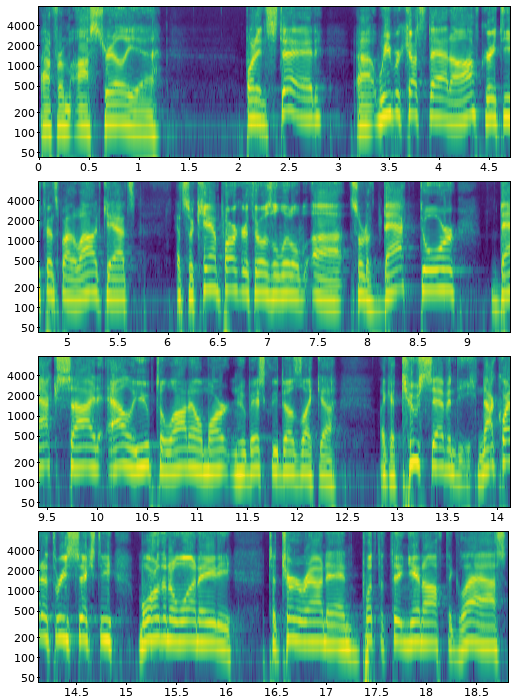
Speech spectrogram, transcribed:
uh, from Australia. But instead, uh, Weber cuts that off. Great defense by the Wildcats. And so Cam Parker throws a little uh, sort of backdoor, backside alley oop to Lonnell Martin, who basically does like a like a 270, not quite a 360, more than a 180 to turn around and put the thing in off the glass,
